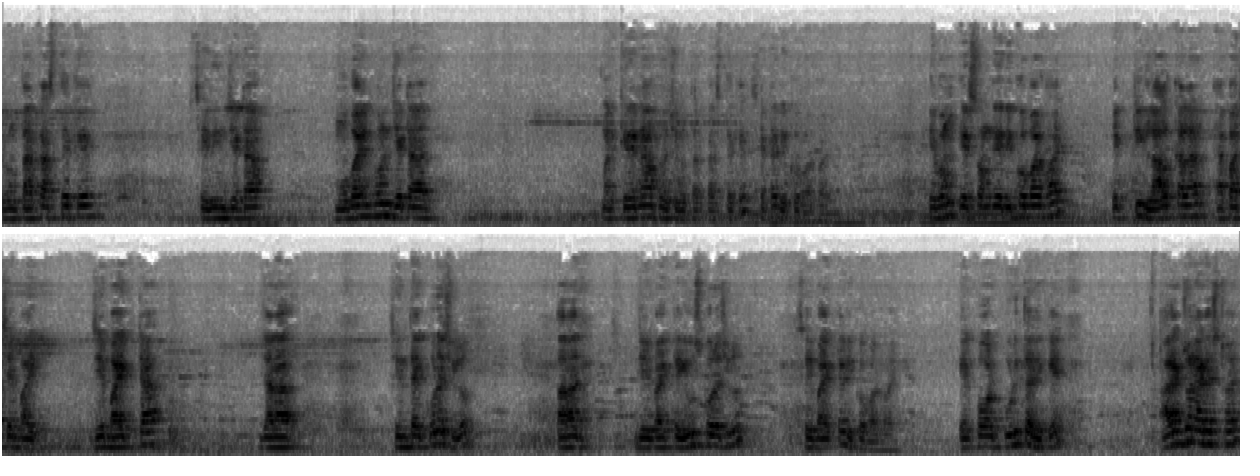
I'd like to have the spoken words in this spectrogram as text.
এবং তার কাছ থেকে সেদিন যেটা মোবাইল ফোন যেটা মানে কেড়ে নেওয়া হয়েছিল তার কাছ থেকে, সেটা রিকভার হয়। এবং এর সঙ্গে রিকভার হয় একটি লাল কালার অ্যাপাচে বাইক যে বাইকটা যারা চিন্তায় করেছিল, তারা যে বাইকটা ইউজ করেছিল, সেই বাইকটা রিকভার হয়। এরপর কুড়ি তারিখে আরেকজন অ্যারেস্ট হয়।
